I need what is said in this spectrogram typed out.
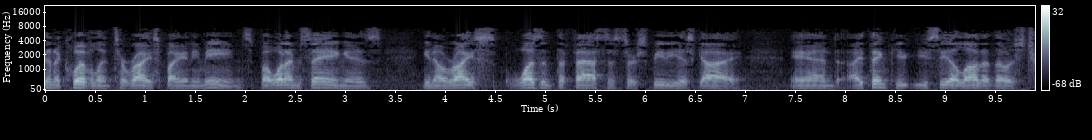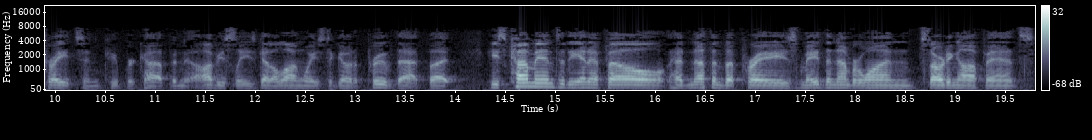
an equivalent to Rice by any means, but what I'm saying is, you know, Rice wasn't the fastest or speediest guy. And I think you, you see a lot of those traits in Cooper Kupp, and obviously he's got a long ways to go to prove that. But he's come into the NFL, had nothing but praise, made the number one starting offense,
